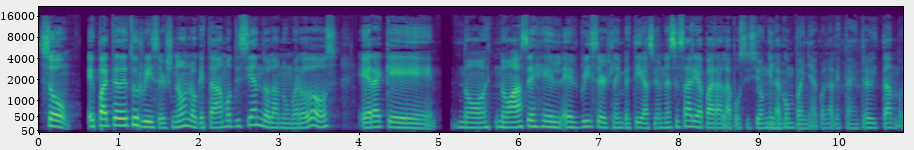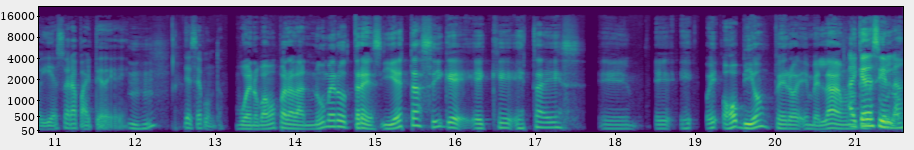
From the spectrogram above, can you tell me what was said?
So, es parte de tu research, ¿no? Lo que estábamos diciendo, la número dos, era que no, no haces el, el research, la investigación necesaria para la posición y la compañía con la que estás entrevistando. Y eso era parte de, de ese punto. Bueno, vamos para la número tres. Y esta sí que es que esta es eh, eh, eh, obvio, pero en verdad uno, Hay que tiene,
